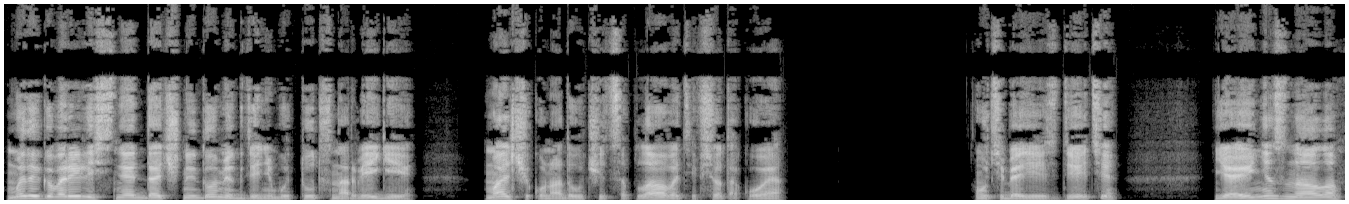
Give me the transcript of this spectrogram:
мы договорились снять дачный домик где-нибудь тут, в Норвегии. Мальчику надо учиться плавать и все такое». «У тебя есть дети?» «Я и не знала».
